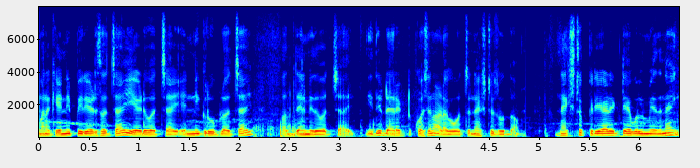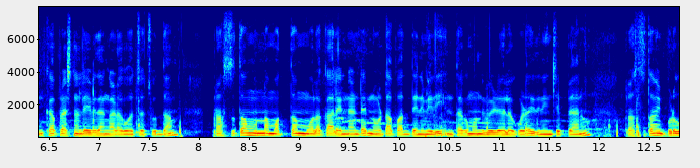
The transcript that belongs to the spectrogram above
మనకి ఎన్ని పీరియడ్స్ వచ్చాయి? ఏడు వచ్చాయి. ఎన్ని గ్రూప్లు వచ్చాయి? పద్దెనిమిది వచ్చాయి. ఇది డైరెక్ట్ క్వశ్చన్ అడగవచ్చు. నెక్స్ట్ చూద్దాం. నెక్స్ట్ పీరియాడిక్ టేబుల్ మీదనే ఇంకా ప్రశ్నలు ఏ విధంగా అడగవచ్చో చూద్దాం. ప్రస్తుతం ఉన్న మొత్తం మూలకాలు ఏంటంటే నూట పద్దెనిమిది. ఇంతకుముందు వీడియోలో కూడా ఇది నేను చెప్పాను. ప్రస్తుతం ఇప్పుడు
